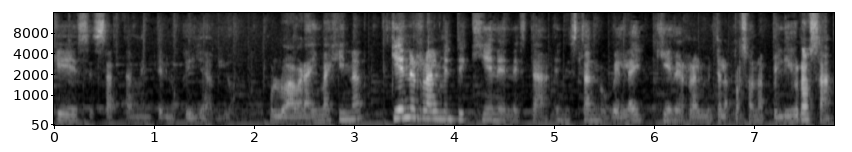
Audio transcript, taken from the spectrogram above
qué es exactamente lo que ella vio. Lo habrá imaginado. ¿Quién es realmente quién en esta, en esta novela y quién es realmente la persona peligrosa?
